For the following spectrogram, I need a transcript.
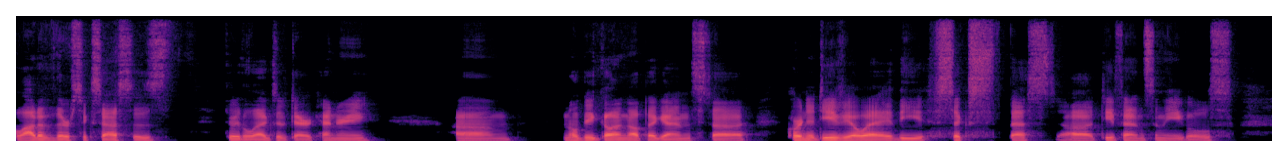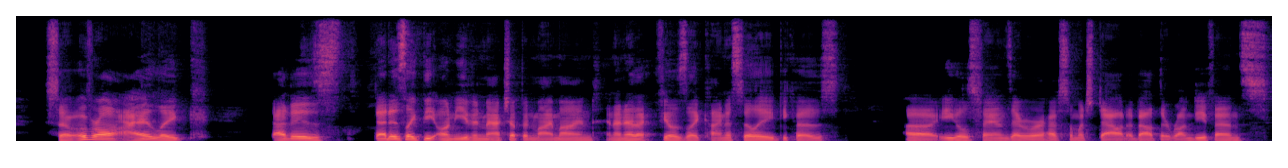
a lot of their success is through the legs of Derrick Henry. Um, and they'll be going up against, uh, according to DVOA, the sixth best uh, defense in the Eagles. So overall, I like that is that is like the uneven matchup in my mind, and I know that feels like kind of silly because uh, Eagles fans everywhere have so much doubt about their run defense,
